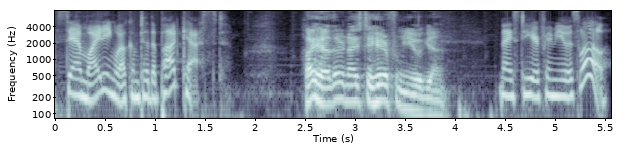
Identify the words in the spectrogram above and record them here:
Sam Whiting, welcome to the podcast. Hi, Heather. Nice to hear from you again. Nice to hear from you as well.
